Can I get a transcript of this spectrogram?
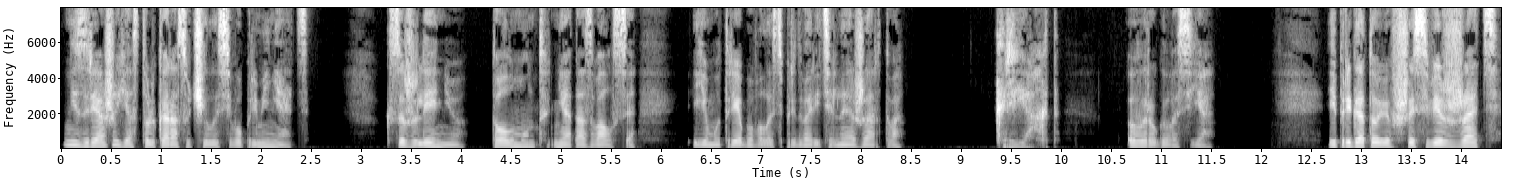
Не зря же я столько раз училась его применять. К сожалению, Толмунд не отозвался. Ему требовалась предварительная жертва. «Кряхт!» — выругалась я. И, приготовившись визжать,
